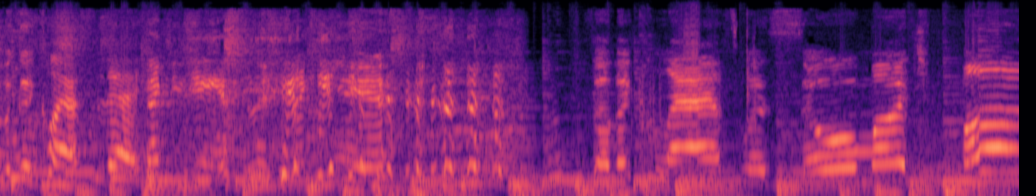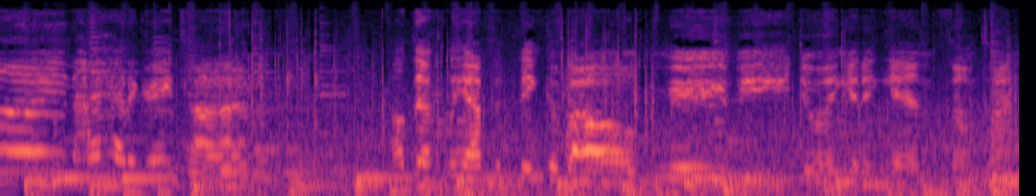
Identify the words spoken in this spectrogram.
Have a good class today. Thank you, Jen. so the class was so much fun. I had a great time. I'll definitely have to think about maybe doing it again sometime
